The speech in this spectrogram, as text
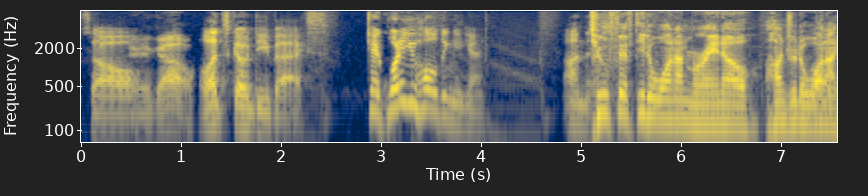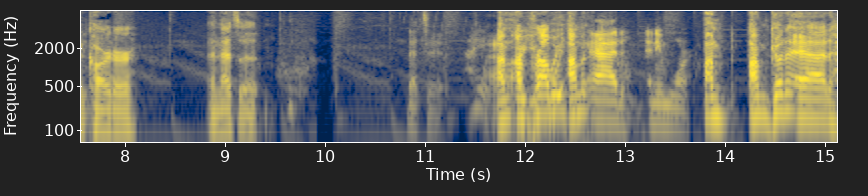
So there you go. Let's go D backs. Jake, what are you holding again on this? 250 to 1 on Moreno, 100 to 1 on Carter, and that's it. That's it. I'm, I'm probably I'm gonna add anymore. I'm I'm gonna add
